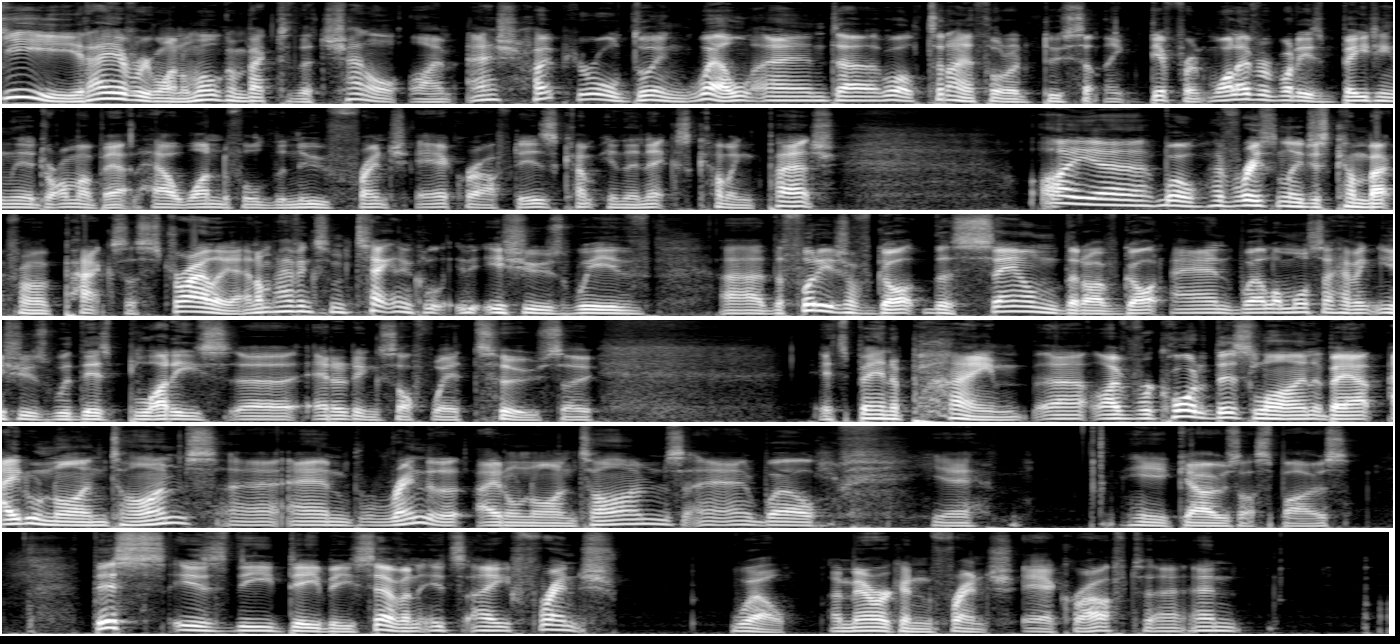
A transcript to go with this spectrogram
G'day everyone and welcome back to the channel. I'm Ash, hope you're all doing well and uh, well today I thought I'd do something different. While everybody's beating their drum about how wonderful the new French aircraft is come in the next coming patch, I uh, well have recently just come back from a PAX Australia and I'm having some technical issues with uh, the footage I've got, the sound that I've got and well I'm also having issues with this bloody uh, editing software too so it's been a pain. Uh, I've recorded this line about eight or nine times uh, and rendered it eight or nine times, and well, yeah, here goes, I suppose. This is the DB7. It's a French, well, American French aircraft, uh, and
